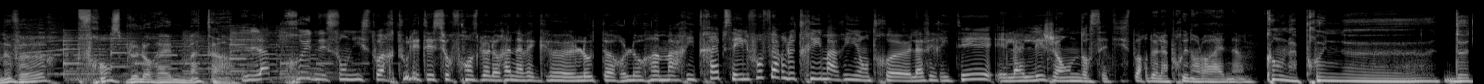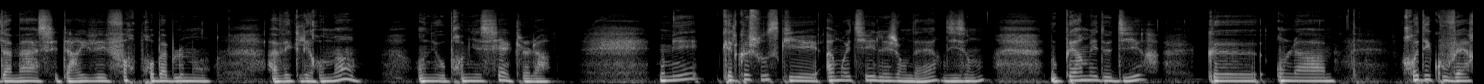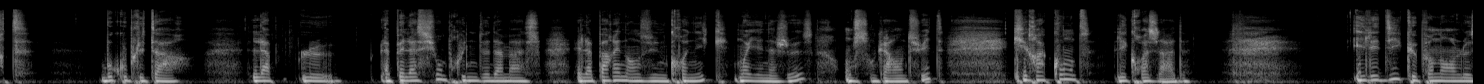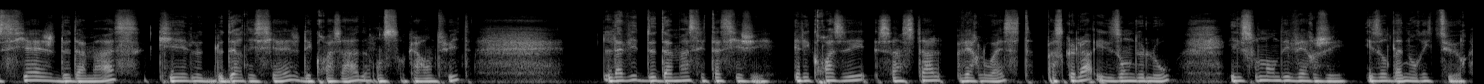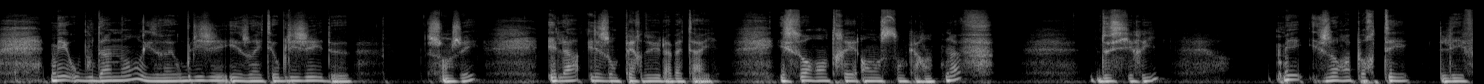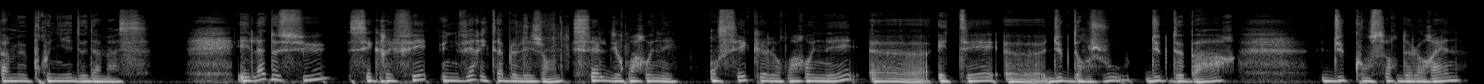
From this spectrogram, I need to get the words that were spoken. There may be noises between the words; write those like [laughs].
6h, 9h, France Bleu Lorraine matin. La prune et son histoire tout l'été sur France Bleu Lorraine avec euh, l'auteur Lorrain Marie Treps. Et il faut faire le tri, Marie, entre euh, la vérité et la légende dans cette histoire de la prune en Lorraine. Quand la prune euh, de Damas est arrivée fort probablement avec les Romains, on est au premier siècle là. Mais quelque chose qui est à moitié légendaire, disons, nous permet de dire que on l'a redécouverte beaucoup plus tard. L'appellation prune de Damas, elle apparaît dans une chronique moyenâgeuse, 1148, qui raconte les croisades. Il est dit que pendant le siège de Damas, qui est le, le dernier siège des croisades, 1148, la ville de Damas est assiégée et les croisés s'installent vers l'ouest, parce que là, ils ont de l'eau, ils sont dans des vergers, ils ont de la nourriture. Mais au bout d'un an, ils ont, été obligés de changer, et là, ils ont perdu la bataille. Ils sont rentrés en 1149 de Syrie, mais ils ont rapporté les fameux pruniers de Damas. Et là-dessus s'est greffée une véritable légende, celle du roi René on sait que le roi René euh, était euh, duc d'Anjou, duc de Bar, duc consort de Lorraine,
